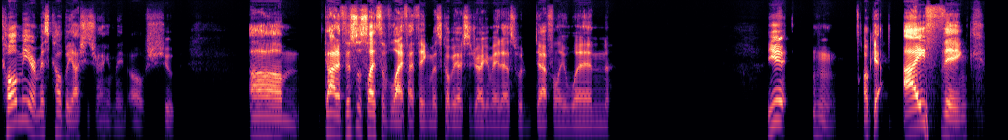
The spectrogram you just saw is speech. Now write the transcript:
Komi or Miss Kobayashi's Dragon Maid. Oh shoot. Um, God, if this was Slice of Life, I think Miss Kobayashi's Dragon Maid S would definitely win. Yeah. mhm. Okay, I think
